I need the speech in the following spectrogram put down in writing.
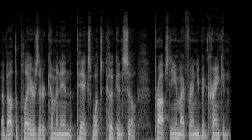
about the players that are coming in, the picks, what's cooking. So props to you, my friend. You've been cranking.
